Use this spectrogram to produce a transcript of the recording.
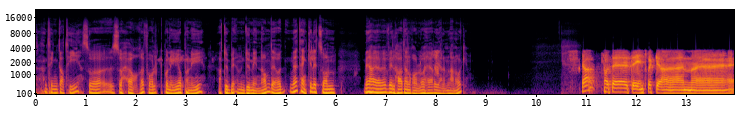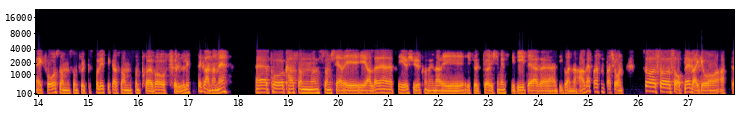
ting tar tid, så, så hører folk på ny og på ny at du, du minner om det. Og vi tenker litt sånn vi vil ha den rolla her i Hjelmeland òg. Ja, og det, det inntrykket en, jeg får som, som fylkespolitiker som, som, prøver å følge litt med eh, på hva som, som skjer i, i, alle 23 kommuner i, i, fylket, og ikke minst i de der eh, De Grønne har representasjon, så, så, så, opplever jeg jo at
